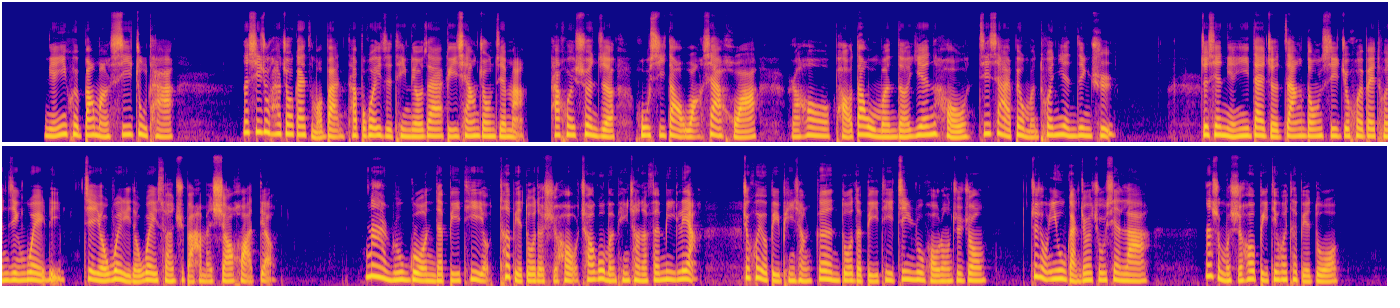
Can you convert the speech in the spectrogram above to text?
黏液会帮忙吸住它。那吸住它之后该怎么办？它不会一直停留在鼻腔中间嘛？它会顺着呼吸道往下滑。然后跑到我们的咽喉，接下来被我们吞咽进去。这些黏液带着脏东西就会被吞进胃里，借由胃里的胃酸去把它们消化掉。那如果你的鼻涕有特别多的时候，超过我们平常的分泌量，就会有比平常更多的鼻涕进入喉咙之中，这种异物感就会出现啦。那什么时候鼻涕会特别多？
